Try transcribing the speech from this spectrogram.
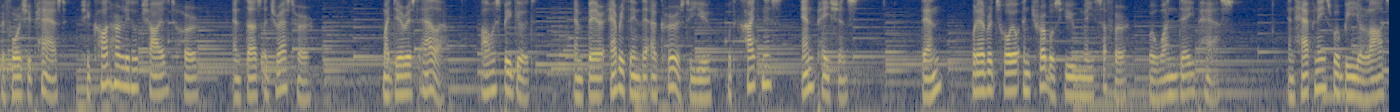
Before she passed, she called her little child to her and thus addressed her My dearest Ella, always be good, and bear everything that occurs to you with kindness and patience. Then, whatever toil and troubles you may suffer will one day pass, and happiness will be your lot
